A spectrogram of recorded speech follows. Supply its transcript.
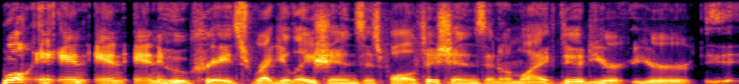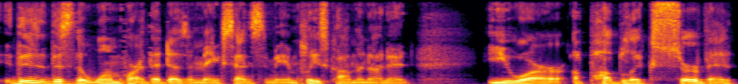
Well, and and and who creates regulations is politicians, and I'm like, dude, you're you're this this is the one part that doesn't make sense to me, and please comment on it. You are a public servant.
